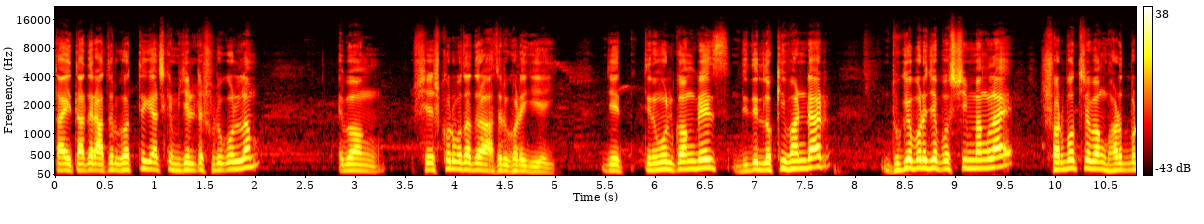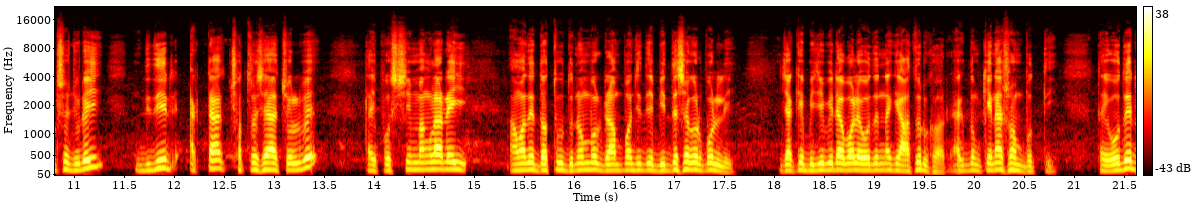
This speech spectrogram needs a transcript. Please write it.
তাই তাদের আতুর ঘর থেকে আজকে মিছিলটা শুরু করলাম এবং শেষ করব তাদের আতুর ঘরে গিয়েই। যে তৃণমূল কংগ্রেস দিদির লক্ষ্মী ভাণ্ডার ঢুকে পড়েছে পশ্চিমবাংলায় সর্বত্র এবং ভারতবর্ষ জুড়েই দিদির একটা ছত্রছায়া চলবে। তাই পশ্চিমবাংলার এই আমাদের দত্ত দু নম্বর গ্রাম পঞ্চায়েতের বিদ্যাসাগর পল্লী যাকে বিজেপিরা বলে ওদের নাকি আতুর ঘর, একদম কেনা সম্পত্তি। তাই ওদের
